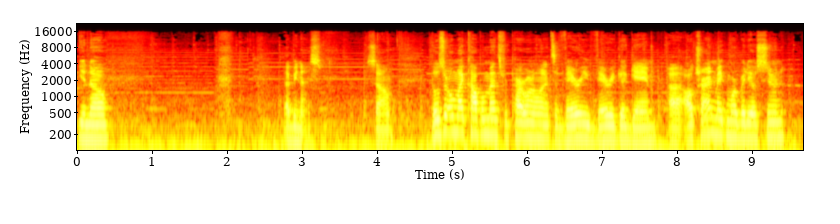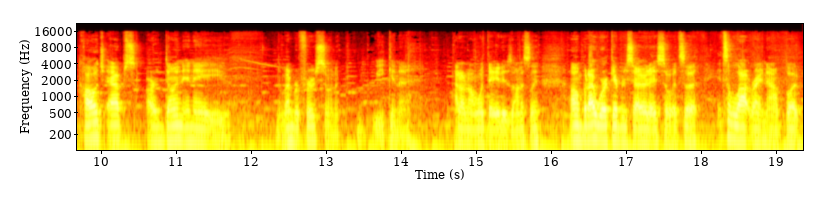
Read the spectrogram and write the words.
you know, that'd be nice. So, those are all my compliments for Pirate 101. It's a very, very good game. Uh, I'll try and make more videos soon. College apps are done in a November 1st, so in a week and a I don't know what day it is honestly. Um, but I work every Saturday, so it's a it's a lot right now. But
